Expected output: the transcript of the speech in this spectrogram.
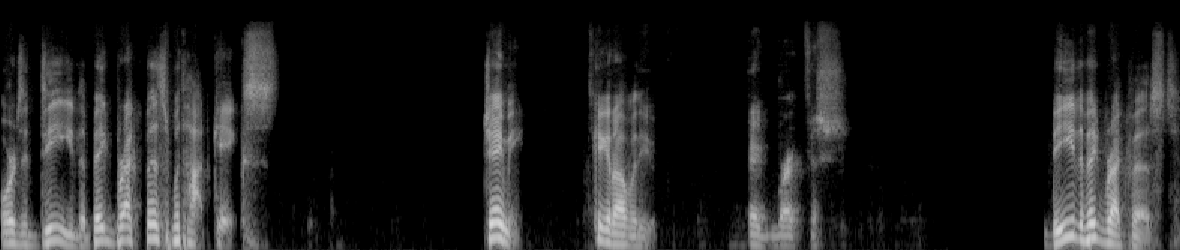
Or is it D, the big breakfast with hotcakes? Jamie, kick it off with you. big breakfast. D, the big breakfast.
